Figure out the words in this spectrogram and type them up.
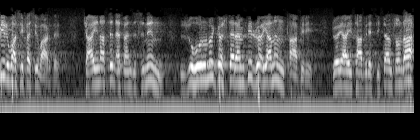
Bir vazifesi vardı. Kainatın efendisinin zuhurunu gösteren bir rüyanın tabiri. Rüyayı tabir ettikten sonra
